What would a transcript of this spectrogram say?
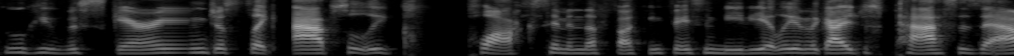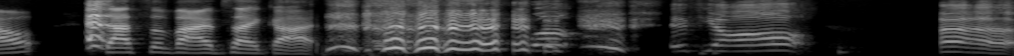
who he was scaring just like absolutely clocks him in the fucking face immediately and the guy just passes out? That's the vibes I got. Well, if y'all uh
